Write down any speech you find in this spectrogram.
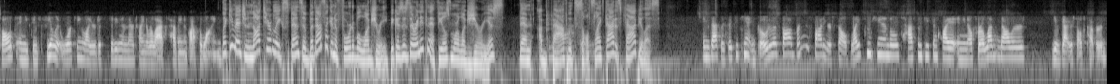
salt and you can feel it working while you're just sitting in there trying to relax, having a glass of wine. Like you mentioned, not terribly expensive, but that's like an affordable luxury. Because is there anything that feels more luxurious than a bath with salts like that? It's fabulous. Exactly. So if you can't go to a spa, bring the spa to yourself. Light some candles, have some peace and quiet, and you know, for eleven dollars, you've got yourself covered.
